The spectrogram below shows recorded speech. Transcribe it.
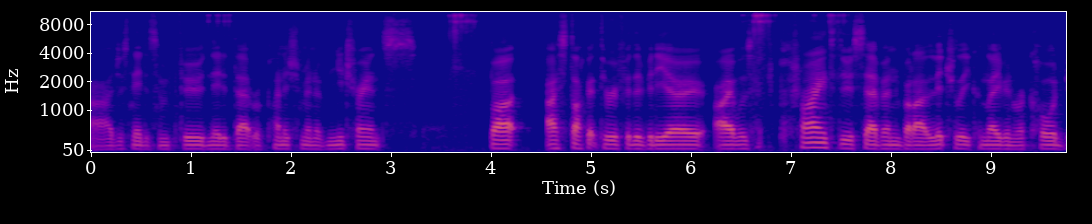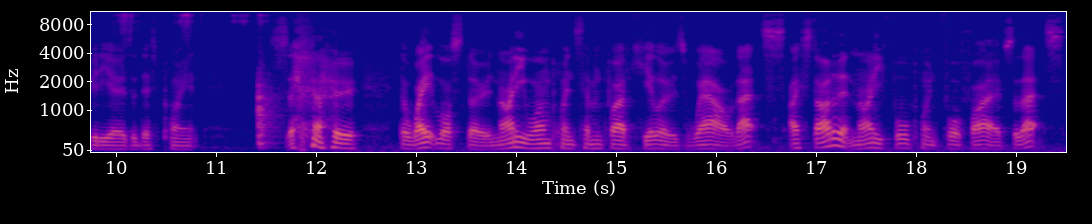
uh, I just needed some food, needed that replenishment of nutrients. But I stuck it through for the video. I was trying to do seven, but I literally couldn't even record videos at this point. So the weight loss though, 91.75 kilos. Wow, that's I started at 94.45, so that's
